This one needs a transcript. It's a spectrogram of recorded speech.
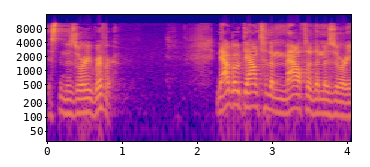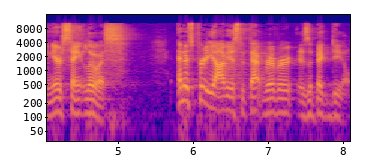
is the Missouri River. Now go down to the mouth of the Missouri near St. Louis, and it's pretty obvious that that river is a big deal.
